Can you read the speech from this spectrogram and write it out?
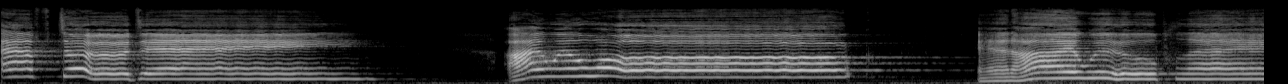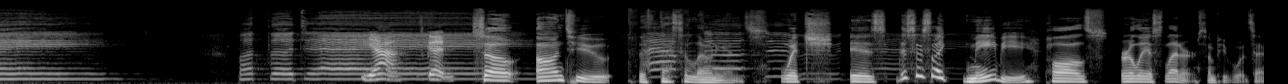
After day, So on to the Thessalonians, which is this is like maybe Paul's earliest letter, some people would say.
